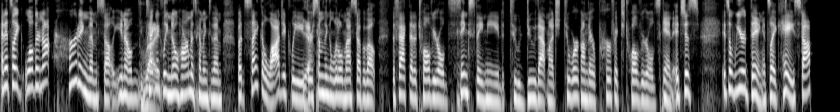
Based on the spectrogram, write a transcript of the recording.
And it's like, well, they're not hurting themselves. You know, technically no harm is coming to them. But psychologically, Yeah. there's something a little messed up about the fact that a 12 year old thinks they need to do that much to work on their perfect 12 year old skin. It's just, it's a weird thing. It's like, hey, stop,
